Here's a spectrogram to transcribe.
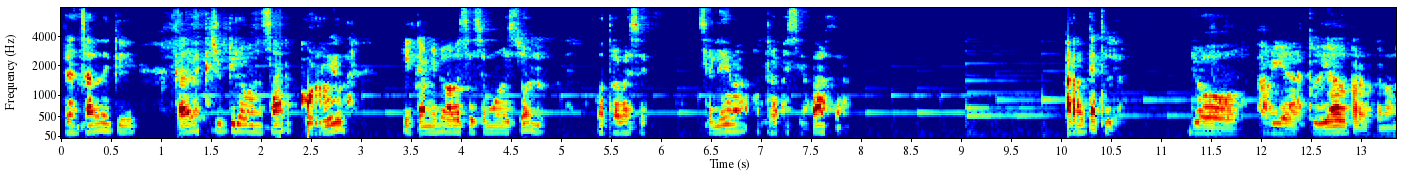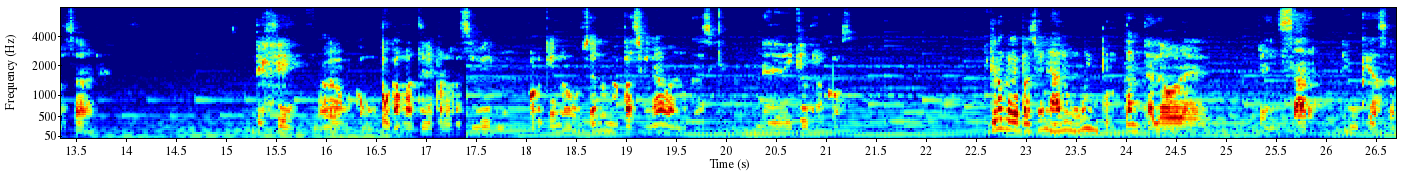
Pensar de que cada vez que yo quiero avanzar, correr, el camino a veces se mueve solo, otras veces se eleva, otras veces baja. Arrancate Yo había estudiado, para los que no lo saben, dejé como pocas materias para recibirme, porque no, ya no me apasionaba lo que hacía, me dediqué a otras cosas. Y creo que la pasión es algo muy importante a la hora de pensar en qué hacer.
